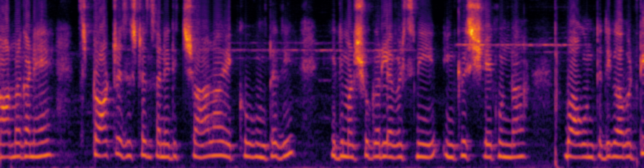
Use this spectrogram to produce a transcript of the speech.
నార్మల్గానే స్టార్ట్ రెసిస్టెన్స్ అనేది చాలా ఎక్కువ ఉంటుంది. ఇది మన షుగర్ లెవెల్స్ని ఇంక్రీజ్ చేయకుండా బాగుంటుంది కాబట్టి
